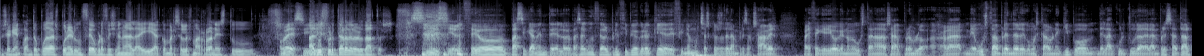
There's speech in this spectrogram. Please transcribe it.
O sea que en cuanto puedas poner un CEO profesional ahí a comerse los marrones, tú Hombre, sí. a disfrutar de los datos. Sí, sí, el CEO básicamente, lo que pasa es que un CEO al principio creo que define muchas cosas de la empresa. O sea, a ver, parece que digo que no me gusta nada. O sea, por ejemplo, ahora me gusta aprender de cómo escalar un equipo, de la cultura de la empresa, tal,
